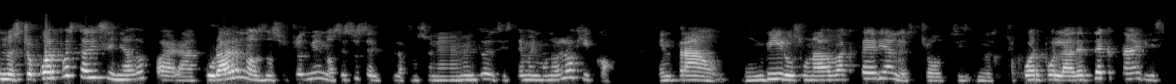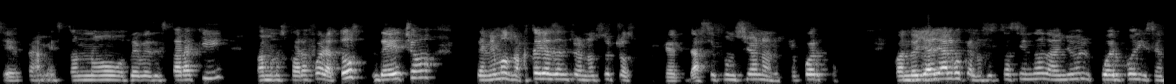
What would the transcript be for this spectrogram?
nuestro cuerpo está diseñado para curarnos nosotros mismos, eso es el, funcionamiento del sistema inmunológico. Entra un virus, una bacteria, nuestro, nuestro cuerpo la detecta y dice, esto no debe de estar aquí, vámonos para afuera. Todos, de hecho, tenemos bacterias dentro de nosotros, que así funciona nuestro cuerpo. Cuando ya hay algo que nos está haciendo daño, el cuerpo dice,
